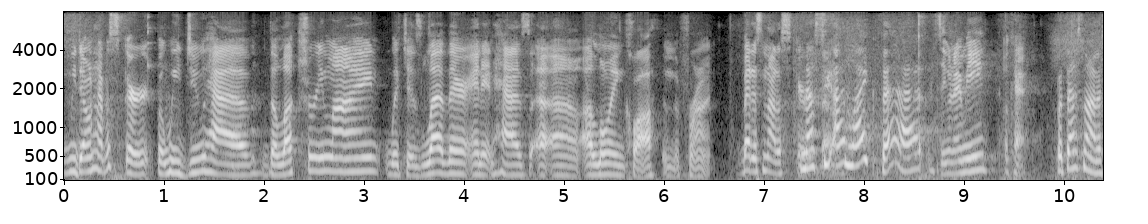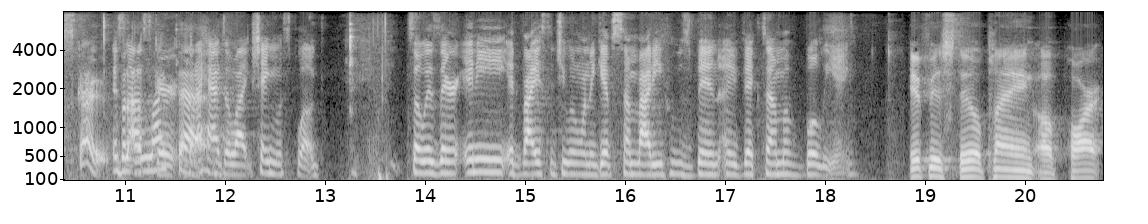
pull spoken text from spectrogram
we don't have a skirt, but we do have the luxury line, which is leather, and it has a, a, a loincloth in the front. But it's not a skirt. Now, see, though. I like that. See what I mean? Okay. But that's not a skirt. It's but not I a skirt, like that. but I had to like shameless plug. So, is there any advice that you would want to give somebody who's been a victim of bullying? If it's still playing a part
